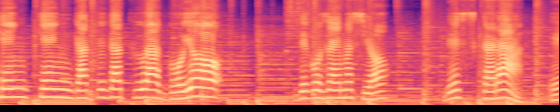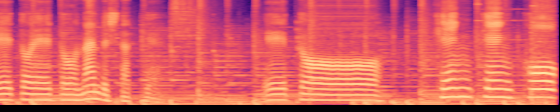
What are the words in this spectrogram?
けんけんがくがくは御用でございますよ。ですからえっ、ー、とえっ、ー、と何でしたっけ？えっ、ー、とけんけん高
